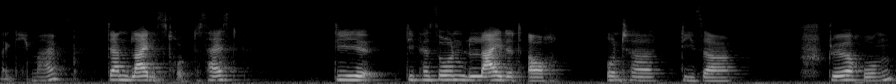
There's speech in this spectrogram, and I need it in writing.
sage ich mal. Dann Leidensdruck. Das heißt, die, die Person leidet auch unter dieser Störung,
